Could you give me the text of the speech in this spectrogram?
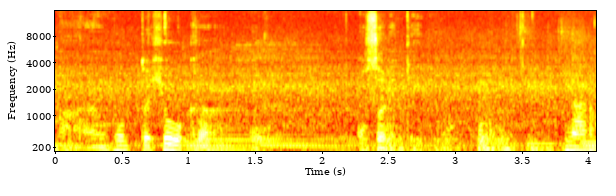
まあ本当評価を恐れている。うん、なるほ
